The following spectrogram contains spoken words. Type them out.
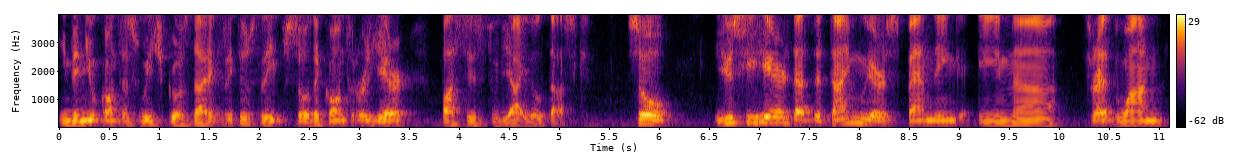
in the new context switch goes directly to sleep. So the control here passes to the idle task. So you see here that the time we are spending in uh, thread one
